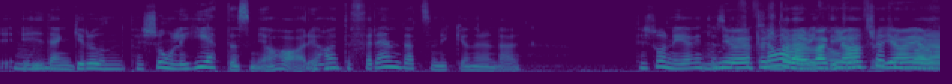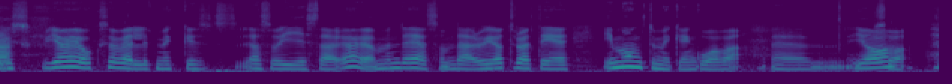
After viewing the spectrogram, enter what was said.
i, i Mm. den grundpersonligheten som jag har. Jag har inte förändrats så mycket under den där Förstår ni? Jag vet inte Jo, hur jag förklara förstår. Vad riktigt. glad för. att Jag, jag bara... är, jag är också väldigt mycket alltså, i så här, ja, ja men det är som det är. Och jag tror att det är i mångt och mycket en gåva. Eh, Ja. så.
